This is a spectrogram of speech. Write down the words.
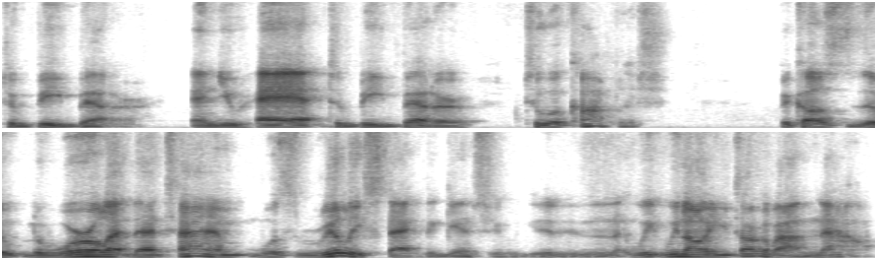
to be better, and you had to be better to accomplish because the, the world at that time was really stacked against you. We, we know you talk about now.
